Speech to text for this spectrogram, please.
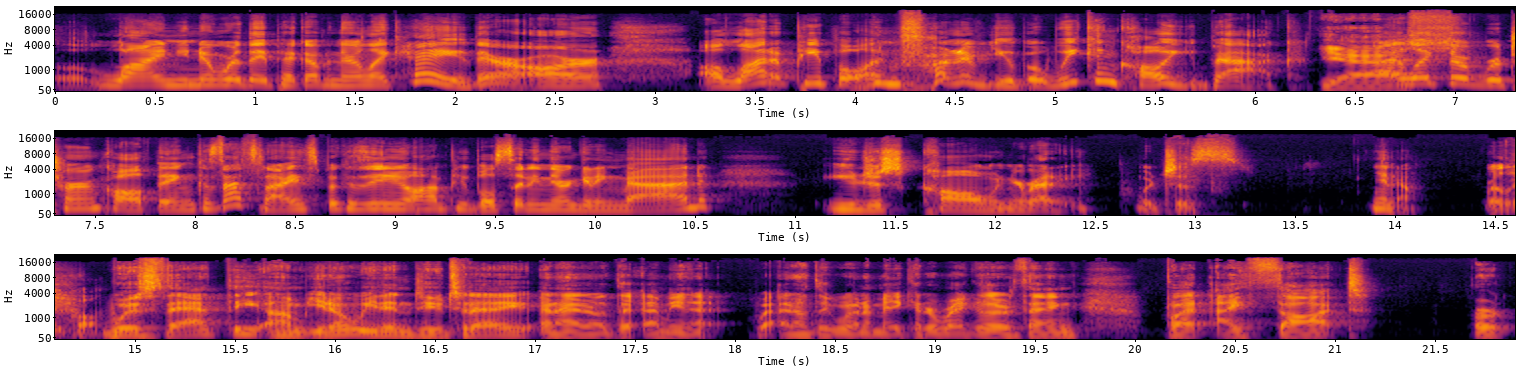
line, you know, where they pick up and they're like, hey, there are a lot of people in front of you, but we can call you back. Yeah. I like the return call thing because that's nice because then you don't have people sitting there getting mad. You just call when you're ready, which is, you know, really cool. Was that the um? You know what we didn't do today, and I don't. think I mean, I, I don't think we're going to make it a regular thing. But I thought, or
